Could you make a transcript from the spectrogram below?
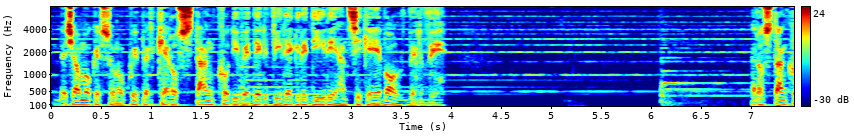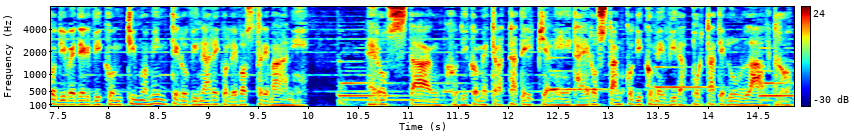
diciamo che sono qui perché ero stanco di vedervi regredire anziché evolvervi. Ero stanco di vedervi continuamente rovinare con le vostre mani Ero stanco di come trattate il pianeta, ero stanco di come vi rapportate l'un l'altro,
